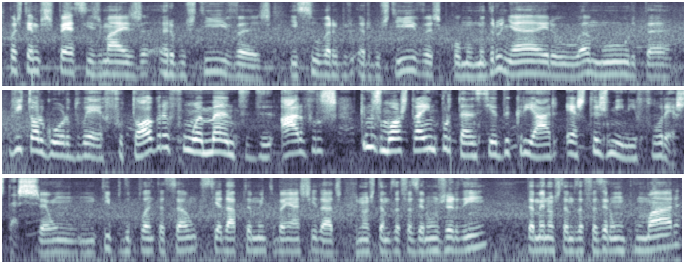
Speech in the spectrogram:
Depois temos espécies mais arbustivas e subarbustivas, como o medronheiro, a murta. Vitor Gordo é fotógrafo, um amante de árvores, que nos mostra a importância de criar estas mini florestas. É um, um tipo de plantação que se adapta muito bem às cidades. Não estamos a fazer um jardim, também não estamos a fazer um pomar,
